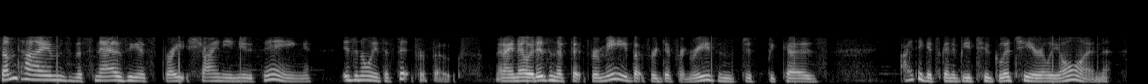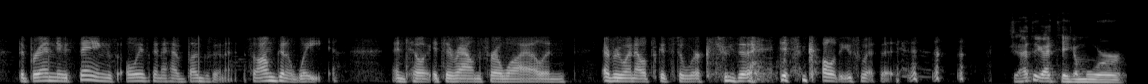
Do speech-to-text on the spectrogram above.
sometimes the snazziest bright shiny new thing isn't always a fit for folks. And I know it isn't a fit for me, but for different reasons, just because I think it's going to be too glitchy early on. The brand new thing's always going to have bugs in it. So I'm going to wait until it's around for a while and everyone else gets to work through the difficulties with it. See, I think I take a more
